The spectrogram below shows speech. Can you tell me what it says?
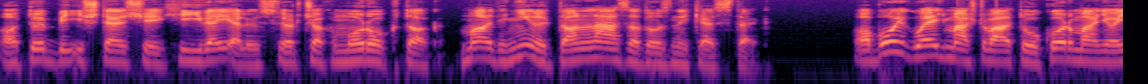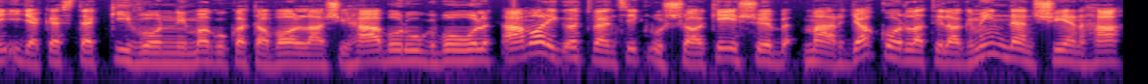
A többi istenség hívei először csak morogtak, majd nyíltan lázadozni kezdtek. A bolygó egymást váltó kormányai igyekeztek kivonni magukat a vallási háborúkból, ám alig 50 ciklussal később már gyakorlatilag minden Sienha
